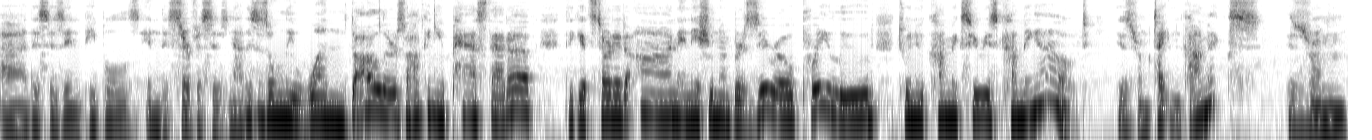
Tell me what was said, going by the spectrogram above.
Uh, this is in people's in the surfaces. Now this is only one dollar, so how can you pass that up to get started on an issue number zero prelude to a new comic series coming out? This is from Titan Comics. This is from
